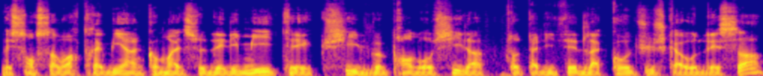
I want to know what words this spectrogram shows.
mais sans savoir très bien comment elle se délimite et s'il veut prendre aussi la totalité de la côte jusqu'à Odessa.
